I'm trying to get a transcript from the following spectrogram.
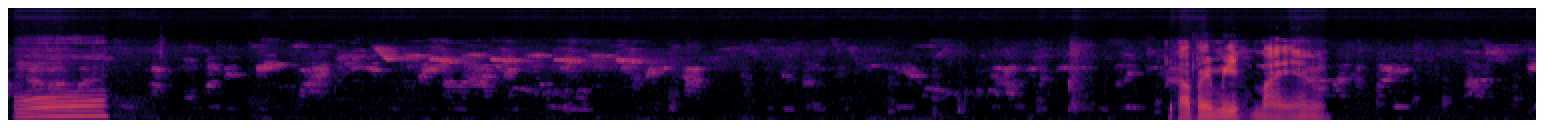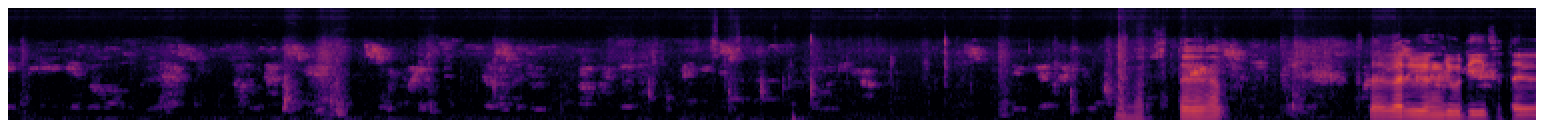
โอ้เอาไปมีดใหม่นั่นน่ะนี่ครับส เตอร์ครับสเตอร์ก็ยังอยู่ดีสเตอร์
